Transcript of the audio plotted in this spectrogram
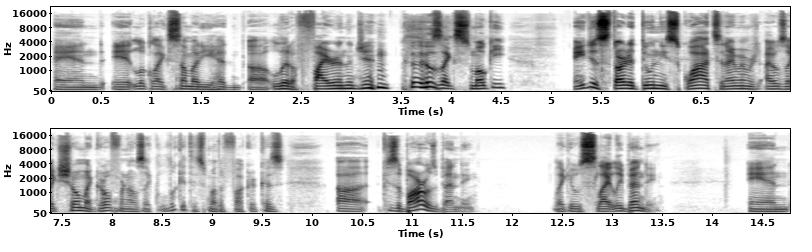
and it looked like somebody had uh, lit a fire in the gym. it was like smoky, and he just started doing these squats. And I remember I was like showing my girlfriend, I was like, "Look at this motherfucker," because because the bar was bending, like it was slightly bending, and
